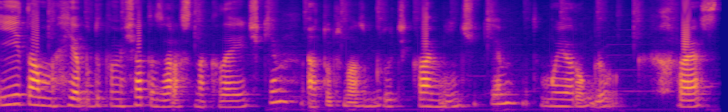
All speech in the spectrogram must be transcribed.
і там я буду поміщати зараз наклеїчки, а тут у нас будуть камінчики, тому я роблю хрест.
